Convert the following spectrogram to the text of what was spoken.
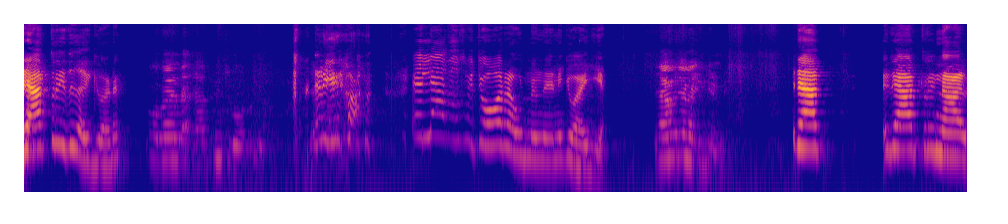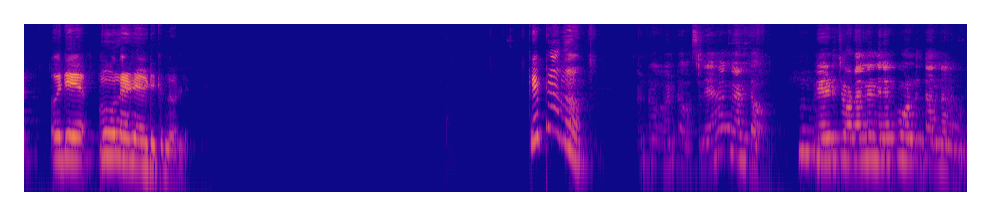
രാത്രി ഇത് കഴിക്കുവാണ്. എല്ലാ ദിവസവും ചോറ ഉണ്ടെന്ന് എനിക്ക് വയ്യ. രാ- രാത്രി നാൾ ഒരു മൂന്നെണ്ണം എടുക്കുന്നുള്ളു. കിട്ടാമോ കണ്ടോ കണ്ടോ? സ്നേഹം കണ്ടോ? മേടിച്ചോടനെ നിനക്ക് കൊണ്ടു തന്നാണ്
